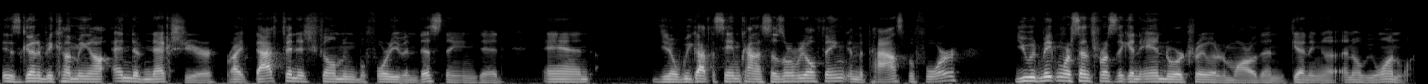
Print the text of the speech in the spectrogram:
is going to be coming out end of next year, right? That finished filming before even this thing did, and you know we got the same kind of sizzle reel thing in the past before. You would make more sense for us to get an Andor trailer tomorrow than getting a, an Obi Wan one.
